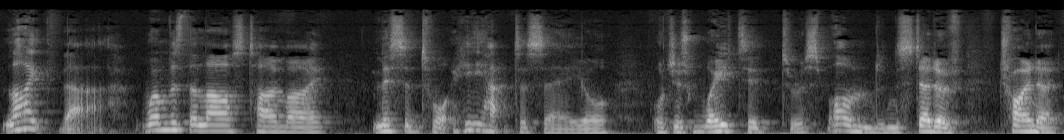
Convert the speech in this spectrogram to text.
like that. When was the last time I listened to what He had to say or, or just waited to respond instead of trying to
